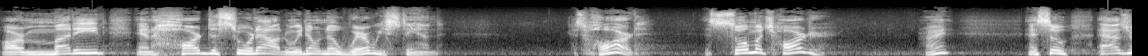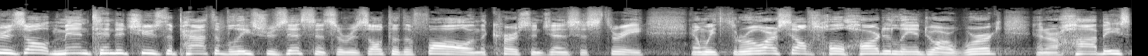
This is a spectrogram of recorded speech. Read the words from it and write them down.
are muddied and hard to sort out and we don't know where we stand. It's hard. It's so much harder, right? And so, as a result, men tend to choose the path of least resistance, a result of the fall and the curse in Genesis 3. And we throw ourselves wholeheartedly into our work and our hobbies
